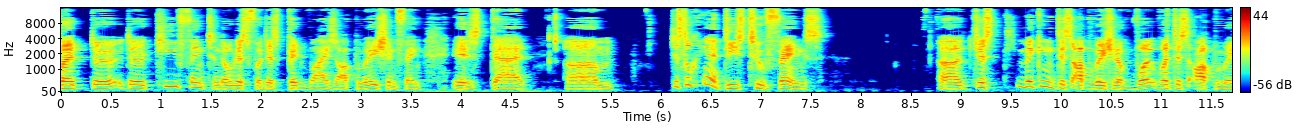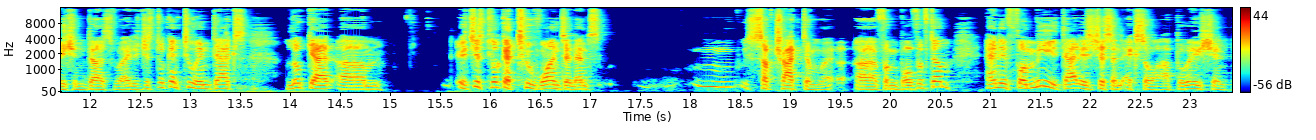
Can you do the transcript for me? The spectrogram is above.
But the, the key thing to notice for this bitwise operation thing is that um, just looking at these two things, uh, just making this operation of what, what this operation does, right? It just look at two index, look at um, it just look at two ones and then mm, subtract them uh, from both of them. And then for me, that is just an XOR operation.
